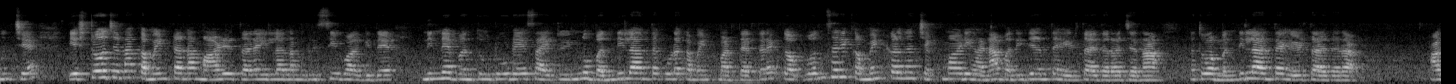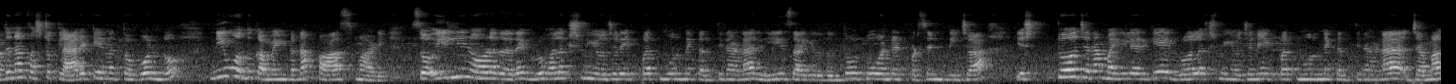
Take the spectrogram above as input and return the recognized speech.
ಮುಂಚೆ ಎಷ್ಟೋ ಜನ ಕಮೆಂಟನ್ನು ಮಾಡಿರ್ತಾರೆ, ಇಲ್ಲ, ನಮ್ಗೆ ರಿಸೀವ್ ಆಗಿದೆ, ನಿನ್ನೆ ಬಂತು ಟೂ ಡೇಸ್ ಆಯಿತು, ಇನ್ನೂ ಬಂದಿಲ್ಲ ಅಂತ ಕೂಡ ಕಮೆಂಟ್ ಮಾಡ್ತಾ ಇರ್ತಾರೆ. ಕ, ಒಂದ್ಸರಿ ಕಮೆಂಟ್ಗಳನ್ನ ಚೆಕ್ ಮಾಡಿ ಹಣ ಬಂದಿದೆ ಅಂತ ಹೇಳ್ತಾ ಇದ್ದಾರಾ ಜನ? ಅಥವಾ ಬಂದಿಲ್ಲ ಅಂತ ಹೇಳ್ತಾ ಇದ್ದಾರಾ? ಅದನ್ನು ಫಸ್ಟು ಕ್ಲಾರಿಟಿಯನ್ನು ತಗೊಂಡು ನೀವು ಒಂದು ಕಮೆಂಟನ್ನು ಪಾಸ್ ಮಾಡಿ. ಸೊ ಇಲ್ಲಿ ನೋಡೋದಾದರೆ ಗೃಹಲಕ್ಷ್ಮಿ ಯೋಜನೆ ಇಪ್ಪತ್ತ್ಮೂರನೇ ಕಂತಿನ ಹಣ ರಿಲೀಸ್ ಆಗಿರೋದಂತೂ ಟೂ ಹಂಡ್ರೆಡ್ ಪರ್ಸೆಂಟ್ ನಿಜ. ಎಷ್ಟೋ ಜನ ಮಹಿಳೆಯರಿಗೆ ಗೃಹಲಕ್ಷ್ಮಿ ಯೋಜನೆ ಇಪ್ಪತ್ತ್ಮೂರನೇ ಕಂತಿನ ಹಣ ಜಮಾ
